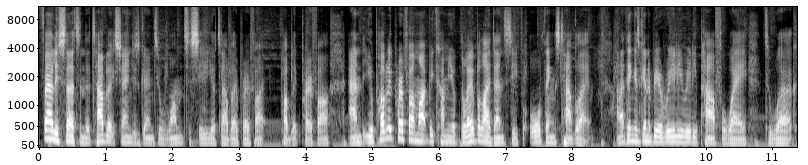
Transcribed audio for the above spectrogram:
fairly certain the Tableau Exchange is going to want to see your Tableau profile public profile and your public profile might become your global identity for all things Tableau. And I think it's going to be a really, really powerful way to work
